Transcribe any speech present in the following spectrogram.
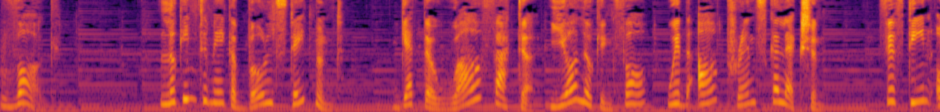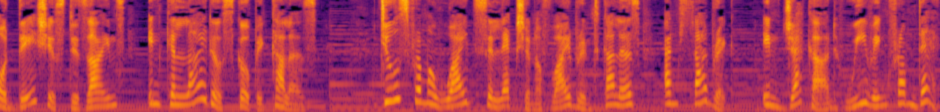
Vogue Looking to make a bold statement? Get the wow factor you're looking for with our Prince collection. 15 audacious designs in kaleidoscopic colors Choose from a wide selection of vibrant colors and fabric in jacquard weaving from deck.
